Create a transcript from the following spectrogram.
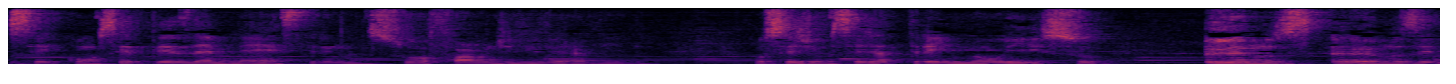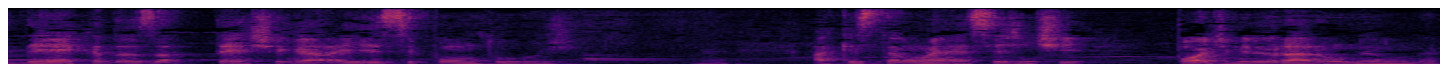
Você com certeza é mestre na sua forma de viver a vida. Ou seja, você já treinou isso anos, anos e décadas até chegar a esse ponto hoje. Né? A questão é se a gente pode melhorar ou não, né?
